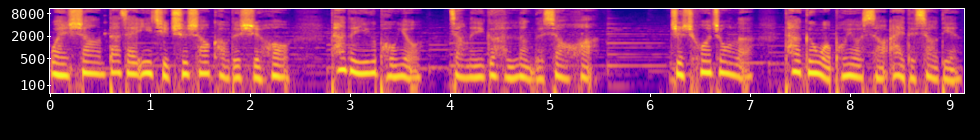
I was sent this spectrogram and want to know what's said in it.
晚上大家一起吃烧烤的时候，他的一个朋友讲了一个很冷的笑话，只戳中了他跟我朋友小爱的笑点，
